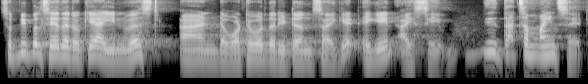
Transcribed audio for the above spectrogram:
So people say that okay i invest and whatever the returns i get again i save that's a mindset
